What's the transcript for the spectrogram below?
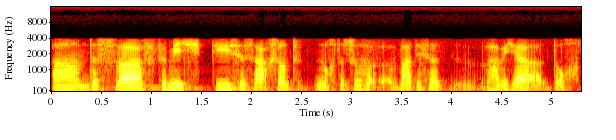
Ähm, das war für mich diese Sache und noch dazu war dieser, habe ich ja doch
